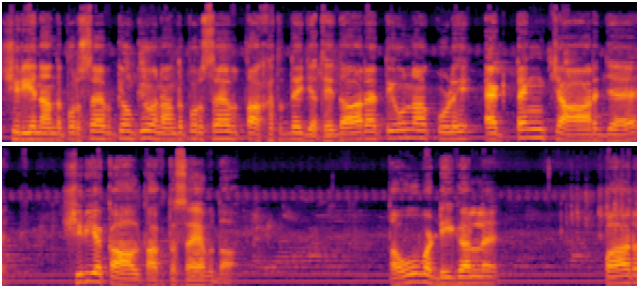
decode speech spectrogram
ਸ਼੍ਰੀ ਅਨੰਦਪੁਰ ਸਾਹਿਬ, ਕਿਉਂਕਿ ਉਹ ਅਨੰਦਪੁਰ ਸਾਹਿਬ ਤਖਤ ਦੇ ਜਥੇਦਾਰ ਹੈ ਤੇ ਉਹਨਾਂ ਕੋਲੇ ਐਕਟਿੰਗ ਚਾਰਜ ਹੈ ਸ਼੍ਰੀ ਅਕਾਲ ਤਖਤ ਸਾਹਿਬ ਦਾ। ਤਾਂ ਉਹ ਵੱਡੀ ਗੱਲ ਹੈ, ਪਰ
